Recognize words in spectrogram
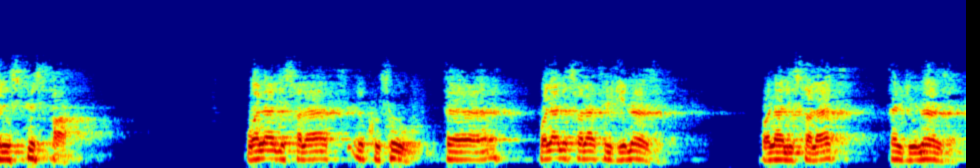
الاستسقاء ولا لصلاة الكسوف آه، ولا لصلاة الجنازة ولا لصلاة الجنازة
